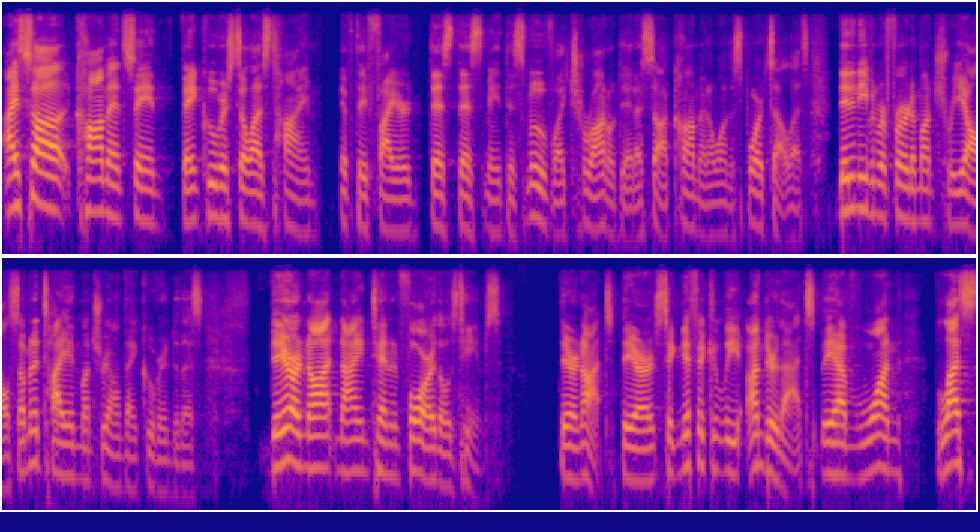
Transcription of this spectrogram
I saw comments saying Vancouver still has time if they fired this, this, made this move like Toronto did. I saw a comment on one of the sports outlets. They didn't even refer to Montreal. So I'm going to tie in Montreal and Vancouver into this. They are not 9, 10, and 4, those teams. They are not. They are significantly under that. They have won less,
